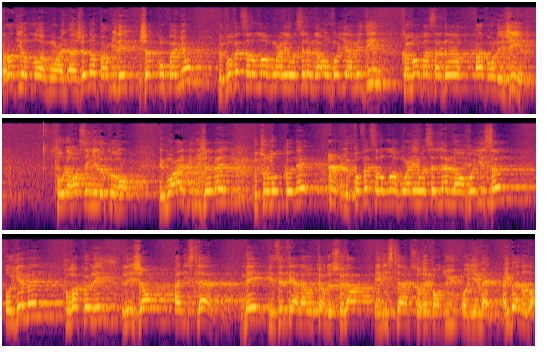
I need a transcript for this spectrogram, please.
un jeune homme parmi les jeunes compagnons, le prophète sallallahu l'a envoyé à Médine comme ambassadeur avant l'Égypte pour leur enseigner le Coran. Et Mu'adh ibn Jabal, que tout le monde connaît, le prophète sallallahu alayhi wa sallam l'a envoyé seul au Yémen pour appeler les gens à l'islam. Mais ils étaient à la hauteur de cela et l'islam se répandut au Yémen. Ibad Allah.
